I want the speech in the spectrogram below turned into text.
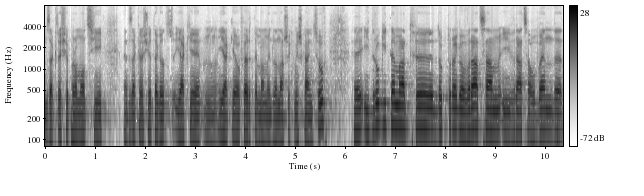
w zakresie promocji, w zakresie tego, jakie, mm, jakie oferty mamy dla naszych mieszkańców. E, I drugi temat, e, do którego wracam i wracał będę,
